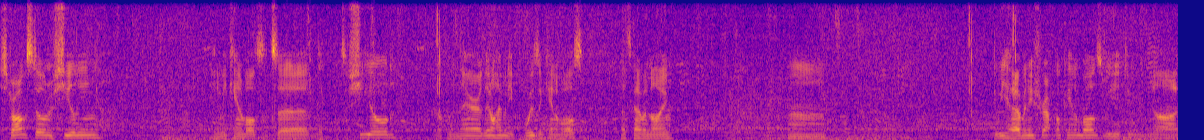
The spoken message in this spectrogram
Strong stone of shielding. Enemy cannonballs. It's a it's a shield. Nothing there. They don't have any poison cannonballs. That's kind of annoying. Hmm. Do we have any shrapnel cannonballs? We do not.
